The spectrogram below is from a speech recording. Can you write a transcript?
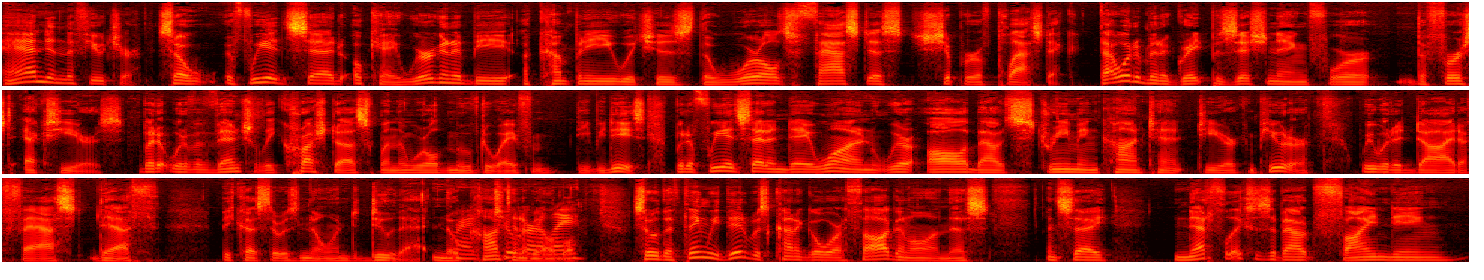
and in the future. So if we had said, okay, we're going to be a company which is the world's fastest shipper of plastic, that would have been a great positioning for the first X years. But it would have eventually crushed us when the world moved away from DVDs. But if we had said in day one, we're all about streaming content to your computer, we would have died a fast death because there was no one to do that, no right, content available. So the thing we did was kind of go orthogonal on this and say Netflix is about finding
